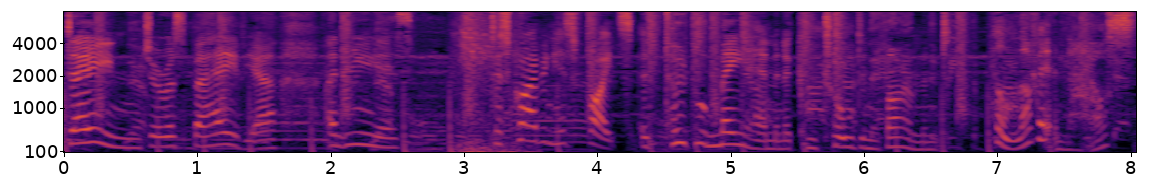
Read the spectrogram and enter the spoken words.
dangerous behaviour at New Year's. Describing his fights as total mayhem in a controlled environment. He'll love it in the house.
